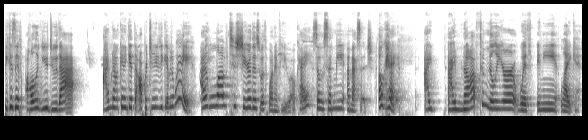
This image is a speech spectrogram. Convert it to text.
Because if all of you do that, I'm not going to get the opportunity to give it away. I'd love to share this with one of you, okay? So send me a message. Okay. I I'm not familiar with any like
